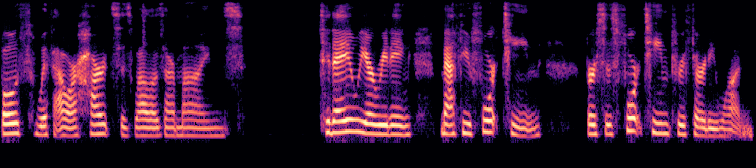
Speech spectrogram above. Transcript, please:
both with our hearts as well as our minds. Today we are reading Matthew 14, verses 14 through 31.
